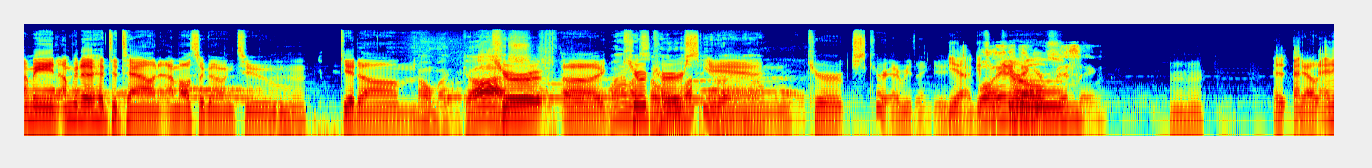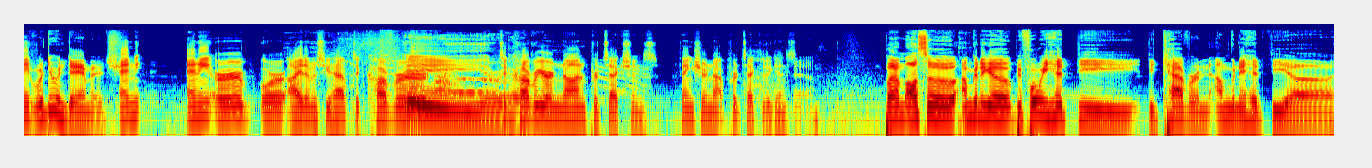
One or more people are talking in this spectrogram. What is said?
I mean, I'm gonna head to town, and I'm also going to hmm get um Oh my gosh. cure uh Why am I cure so curse unlucky right and cure just cure everything, dude. Yeah. Get well, some anything cure-alls. you're missing. Mm-hmm. Yeah, any we're doing damage. any any herb or items you have to cover Hey, to go. cover your non-protections, things you're not protected against. Yeah. But I'm also I'm gonna go before we hit the the cavern. I'm gonna hit the uh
